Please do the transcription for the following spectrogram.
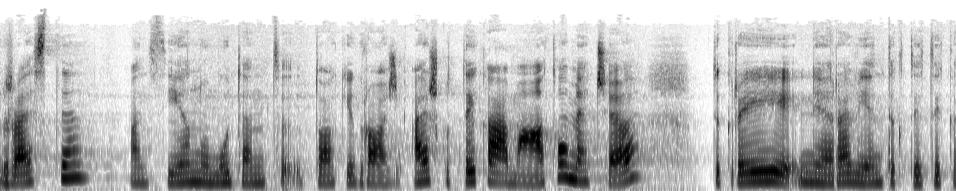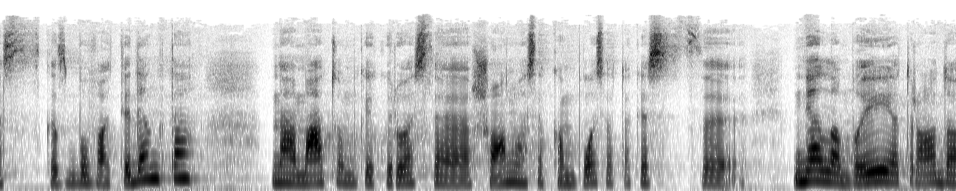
rasti ant sienų būtent tokį grožį. Aišku, tai, ką matome čia, tikrai nėra vien tik tai, tai kas, kas buvo atidengta. Na, matom kai kuriuose šonuose, kampuose tokias e, nelabai atrodo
